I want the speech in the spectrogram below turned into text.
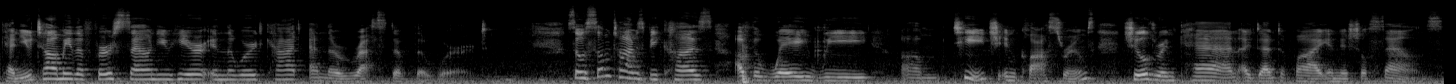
can you tell me the first sound you hear in the word cat and the rest of the word? So sometimes, because of the way we um, teach in classrooms, children can identify initial sounds,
